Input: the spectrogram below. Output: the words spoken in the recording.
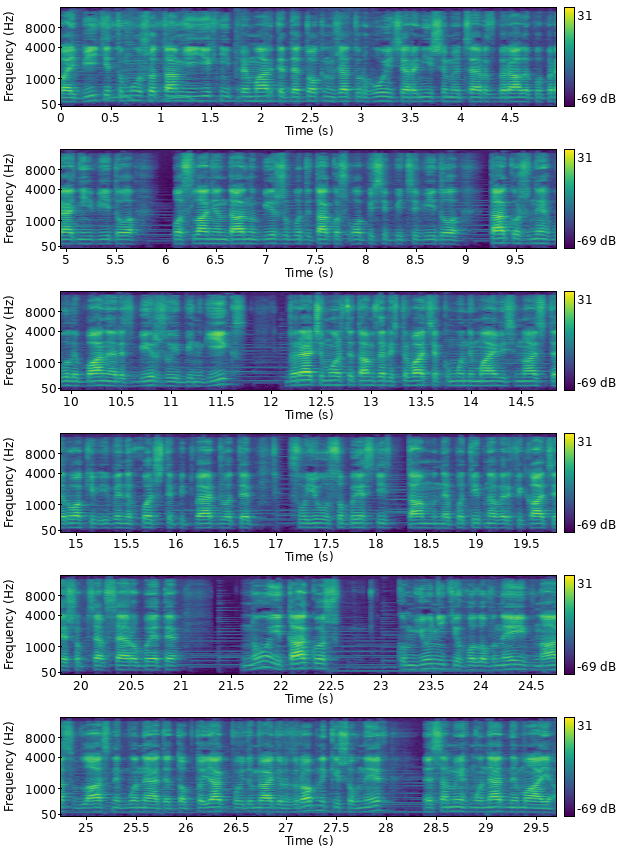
Bybit, тому що там є їхній примаркет, де токен вже торгується. Раніше ми це розбирали в попередніх відео. Посилання на дану біржу буде також в описі під це відео. Також в них були банери з біржою BingX. До речі, можете там зареєструватися, кому немає 18 років і ви не хочете підтверджувати свою особистість. Там не потрібна верифікація, щоб це все робити. Ну і також ком'юніті головний в нас власник монети. Тобто, як повідомляють розробники, що в них е, самих монет немає.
